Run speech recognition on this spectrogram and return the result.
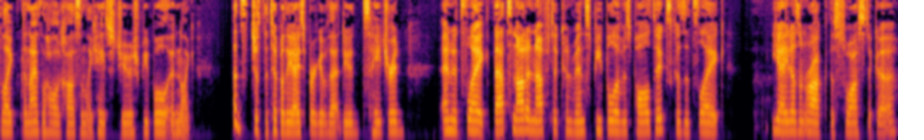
like denies the Holocaust and like hates Jewish people and like that's just the tip of the iceberg of that dude's hatred. And it's like, that's not enough to convince people of his politics because it's like, yeah, he doesn't rock the swastika.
